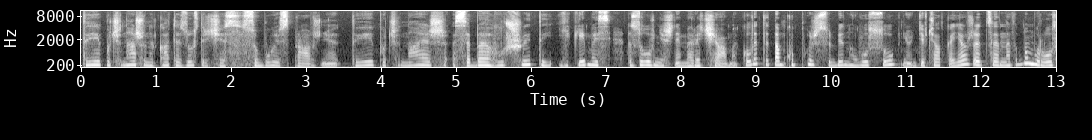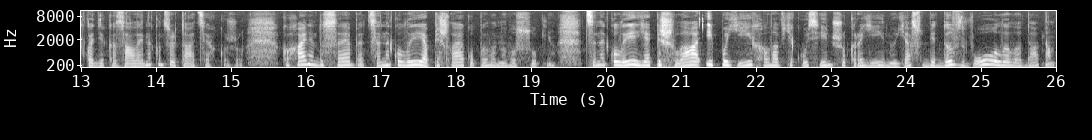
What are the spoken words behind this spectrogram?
Ти починаєш уникати зустрічі з собою справжньою. Ти починаєш себе глушити якимись зовнішніми речами. Коли ти там купуєш собі нову сукню, дівчатка, я вже це не в одному розкладі казала, і на консультаціях кажу. Кохання до себе це не коли я пішла і купила нову сукню. Це не коли я пішла і поїхала в якусь іншу країну. Я собі дозволила да, там,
